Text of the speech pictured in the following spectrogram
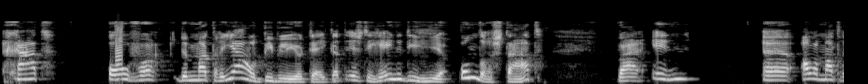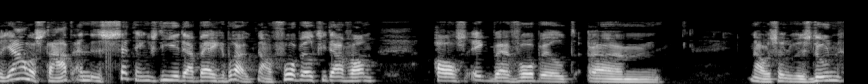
gaat over de materiaalbibliotheek. Dat is degene die hieronder staat, waarin uh, alle materialen staat en de settings die je daarbij gebruikt. Nou, een voorbeeldje daarvan, als ik bijvoorbeeld, um, nou zullen we eens doen,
